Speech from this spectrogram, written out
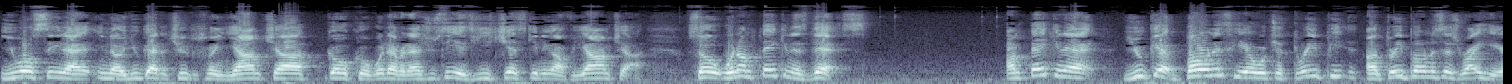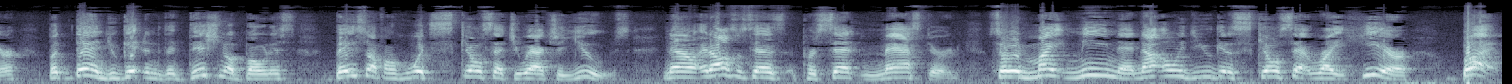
you will see that, you know, you got to choose between Yamcha, Goku, whatever. And as you see, is he's just getting off Yamcha. So what I'm thinking is this. I'm thinking that you get bonus here, which are three uh, three bonuses right here, but then you get an additional bonus based off of which skill set you actually use. Now, it also says percent mastered. So it might mean that not only do you get a skill set right here, but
